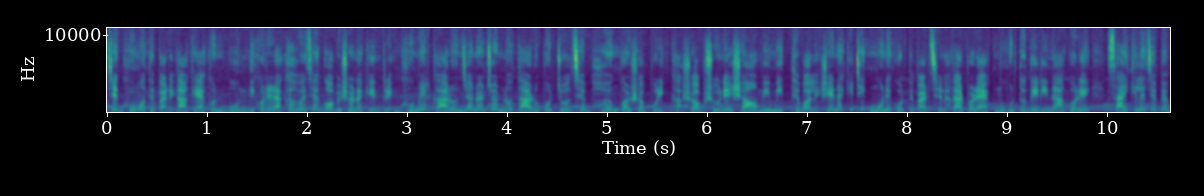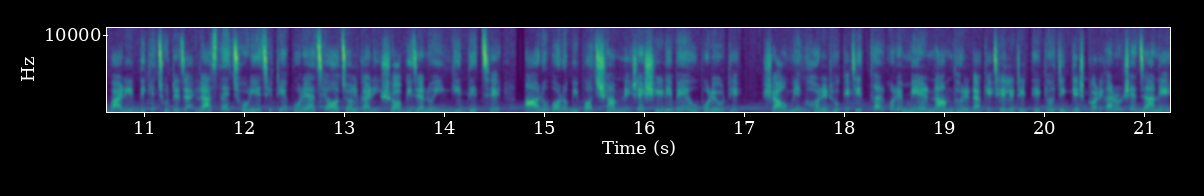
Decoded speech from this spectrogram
যে ঘুমোতে পারে। তাকে এখন বন্দি করে রাখা হয়েছে গবেষণা কেন্দ্রে। ঘুমের কারণ জানার জন্য তার উপর চলছে ভয়ঙ্কর সব পরীক্ষা। সব শুনে শাওমি মিথ্যে বলে, সে নাকি ঠিক মনে করতে পারছে না। তারপর এক মুহূর্ত দেরি না করে সাইকেলে চেপে বাড়ির দিকে ছুটে যায়। রাস্তায় ছড়িয়ে ছিটিয়ে পড়ে আছে অচল গাড়ি। সবই যেন ইঙ্গিত দিচ্ছে আরও বড় বিপদ সামনে। সে সিঁড়ি বেয়ে উপরে ওঠে। শাওমি ঘরে ঢোকে। চিৎকার করে মেয়ের নাম ধরে ডাকে। ছেলেটির থেকেও জিজ্ঞেস করে। কারণ সে জানে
